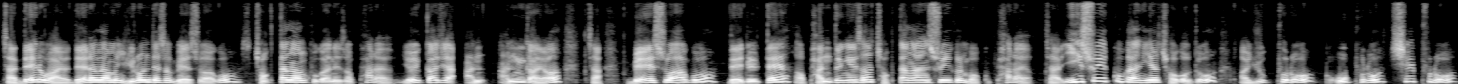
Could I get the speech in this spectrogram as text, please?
자, 내려와요. 내려가면 이런 데서 매수하고 적당한 구간에서 팔아요. 여기까지 안, 안 가요. 자, 매수하고 내릴 때 어, 반등해서 적당한 수익을 먹고 팔아요. 자, 이 수익 구간이요. 적어도 6%, 5%, 7%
